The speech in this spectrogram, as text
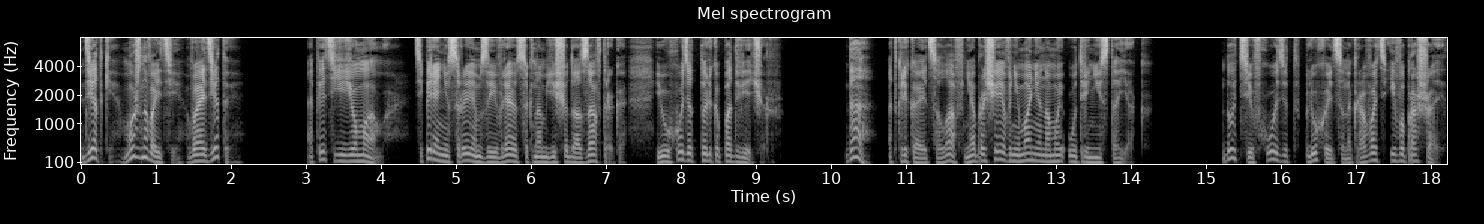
«Детки, можно войти? Вы одеты?» Опять ее мама. Теперь они с Рэем заявляются к нам еще до завтрака и уходят только под вечер. «Да», Откликается Лав, не обращая внимания на мой утренний стояк. Дотти входит, плюхается на кровать и вопрошает.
